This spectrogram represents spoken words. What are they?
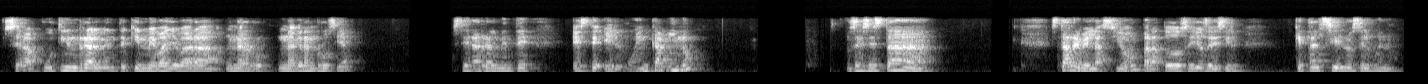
¿será Putin realmente quien me va a llevar a una, una gran Rusia? ¿Será realmente este el buen camino? O sea, es esta, esta revelación para todos ellos de decir, ¿qué tal si él no es el bueno?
